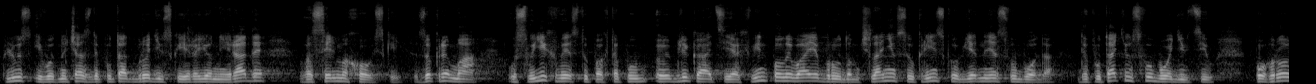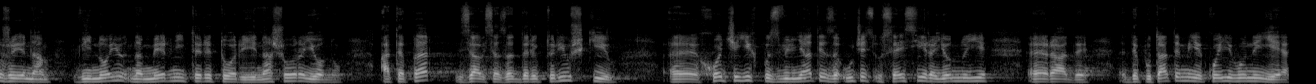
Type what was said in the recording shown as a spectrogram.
Плюс і водночас депутат Бродівської районної ради Василь Маховський. Зокрема, у своїх виступах та публікаціях він поливає брудом членів Всеукраїнського об'єднання Свобода, депутатів свободівців, погрожує нам війною на мирній території нашого району. А тепер взявся за директорів шкіл. Е, Хоче їх позвільняти за участь у сесії районної е, ради, депутатами якої вони є,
